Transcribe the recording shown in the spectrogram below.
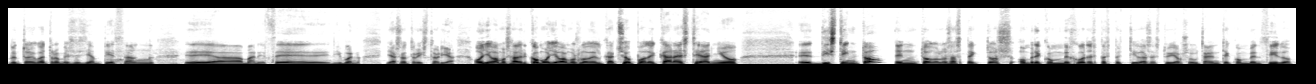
Dentro de cuatro meses ya empiezan eh, a amanecer y bueno, ya es otra historia. Oye, vamos a ver, ¿cómo llevamos lo del cachopo de cara a este año? Eh, distinto en todos los aspectos, hombre, con mejores perspectivas, estoy absolutamente convencido,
